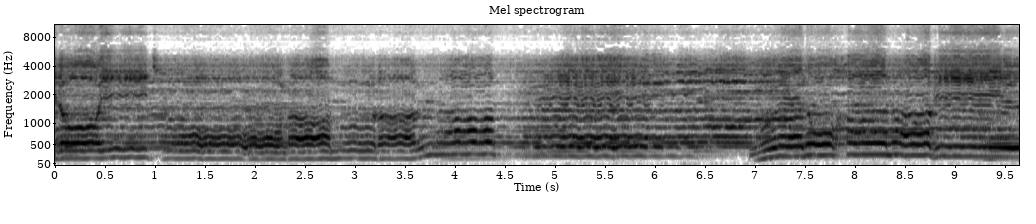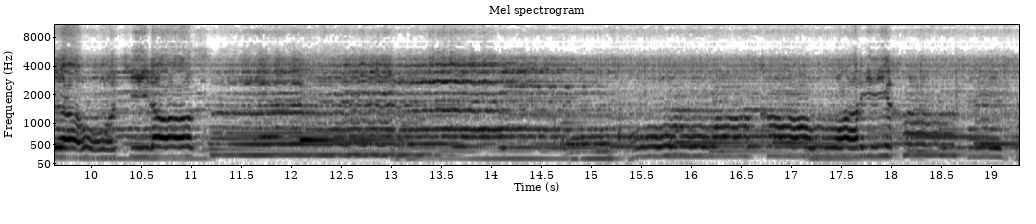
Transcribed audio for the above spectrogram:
白い蝶が群がって胸の花びらを散らす。わり果てず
